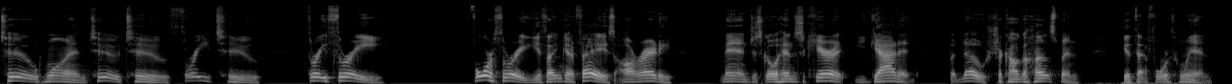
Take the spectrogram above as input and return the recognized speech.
two, one, two, two, three, two, three, three, four, three. You think thinking FaZe already? Man, just go ahead and secure it. You got it. But no, Chicago Huntsmen get that fourth win.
